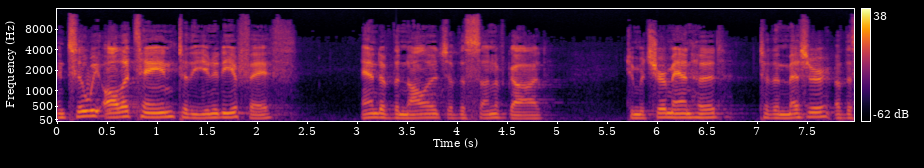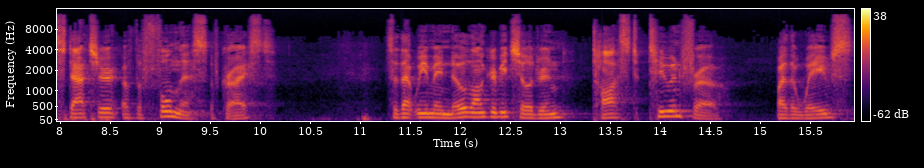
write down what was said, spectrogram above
Until we all attain to the unity of faith and of the knowledge of the Son of God, to mature manhood, to the measure of the stature of the fullness of Christ, so that we may no longer be children, tossed to and fro by the waves,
